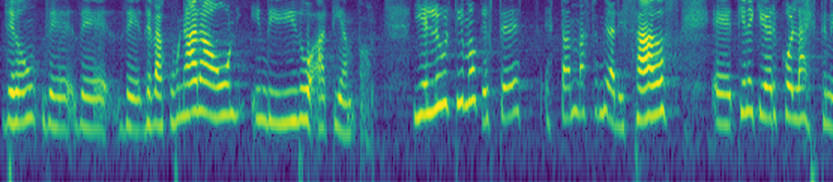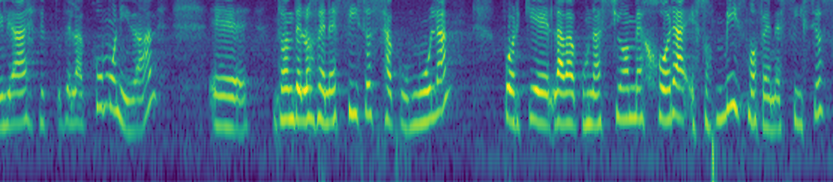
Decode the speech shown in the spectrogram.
de, vacunar a un individuo a tiempo. Y el último, que ustedes están más familiarizados, eh, tiene que ver con las externalidades de, la comunidad, eh, donde los beneficios se acumulan porque la vacunación mejora esos mismos beneficios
